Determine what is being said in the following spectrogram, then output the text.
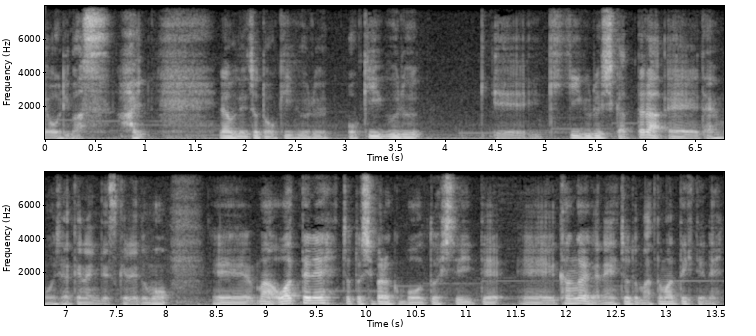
えおります。はい。なのでちょっとお気ぐるお気ぐるえー聞き苦しかったら、えー大変申し訳ないんですけれども、えーまあ終わってねちょっとしばらくぼーっとしていて、え考えがねちょっとまとまってきてね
